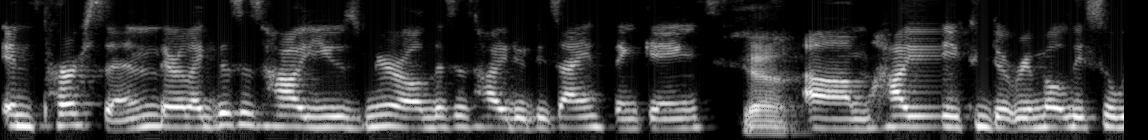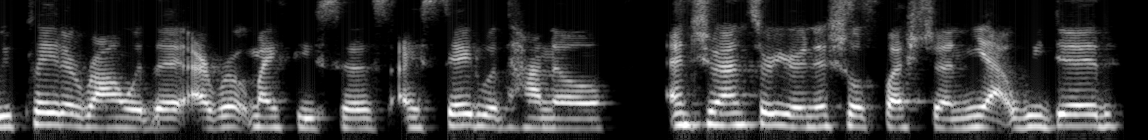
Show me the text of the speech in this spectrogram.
in person. They're like, this is how you use Mural. This is how you do design thinking. Yeah. um, how you can do it remotely. So we played around with it. I wrote my thesis. I stayed with Hanno. And to answer your initial question, yeah, we did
